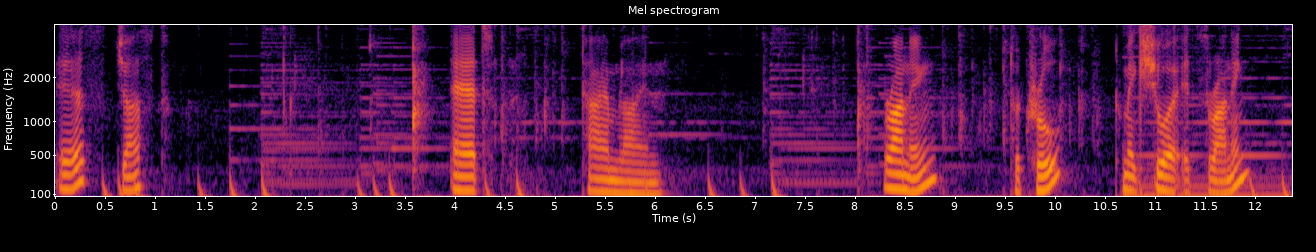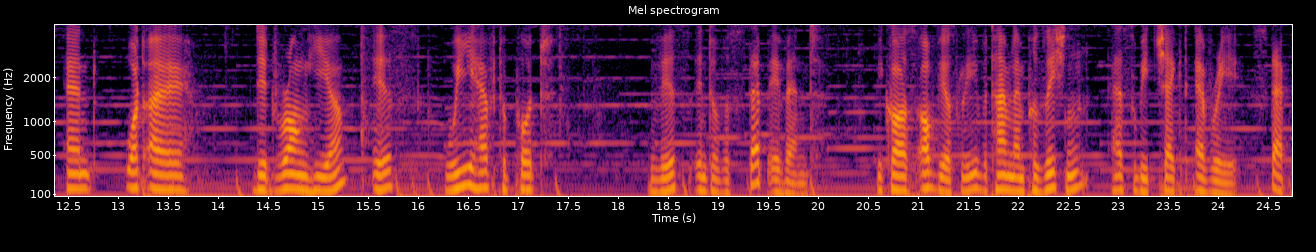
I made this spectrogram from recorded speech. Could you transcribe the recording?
is just add timeline running to true to make sure it's running. And what I did wrong here is we have to put this into the step event because obviously the timeline position has to be checked every step.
